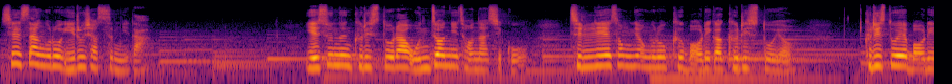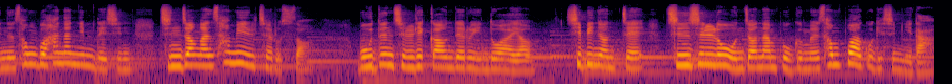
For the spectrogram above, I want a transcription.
실상으로 이루셨습니다. 예수는 그리스도라 온전히 전하시고 진리의 성령으로 그 머리가 그리스도여 그리스도의 머리는 성부 하나님 대신 진정한 삼위일체로서 모든 진리 가운데로 인도하여 12년째 진실로 온전한 복음을 선포하고 계십니다.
